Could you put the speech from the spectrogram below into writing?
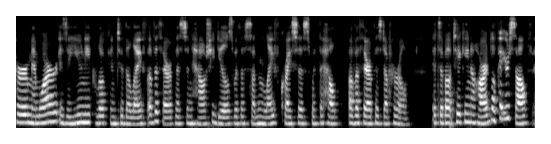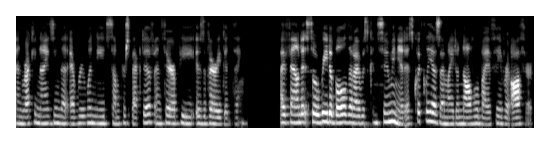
Her memoir is a unique look into the life of a therapist and how she deals with a sudden life crisis with the help of a therapist of her own. It's about taking a hard look at yourself and recognizing that everyone needs some perspective, and therapy is a very good thing. I found it so readable that I was consuming it as quickly as I might a novel by a favorite author.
